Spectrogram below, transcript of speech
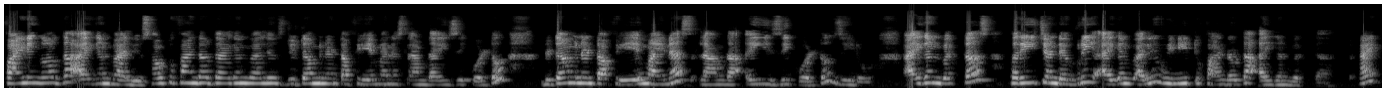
Finding out the eigenvalues. How to find out the eigenvalues? Determinant of A minus lambda is equal to determinant of A minus lambda A is equal to 0. Eigenvectors, for each and every eigenvalue, we need to find out the eigenvector right?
